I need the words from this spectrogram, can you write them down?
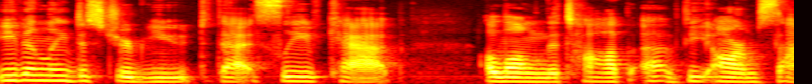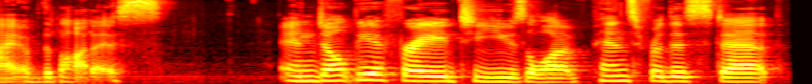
evenly distribute that sleeve cap along the top of the armscye of the bodice. And don't be afraid to use a lot of pins for this step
